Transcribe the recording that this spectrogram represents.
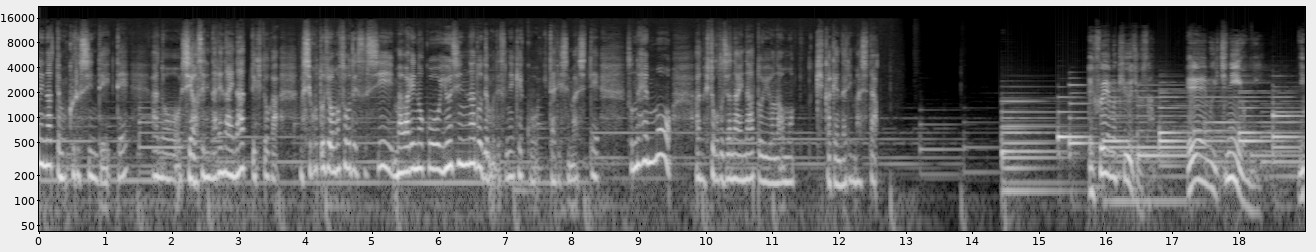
になっても苦しんでいてあの幸せになれないなっていう人が、まあ、仕事上もそうですし周りのこう友人などでもですね結構いたりしましてその辺もあの一言じゃないなというような思きっかけになりました。FM93 AM1242 日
